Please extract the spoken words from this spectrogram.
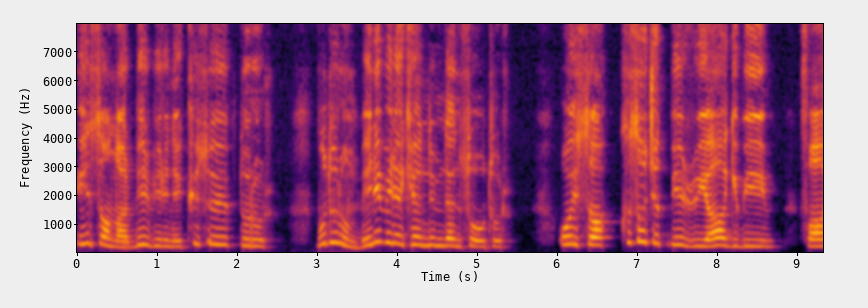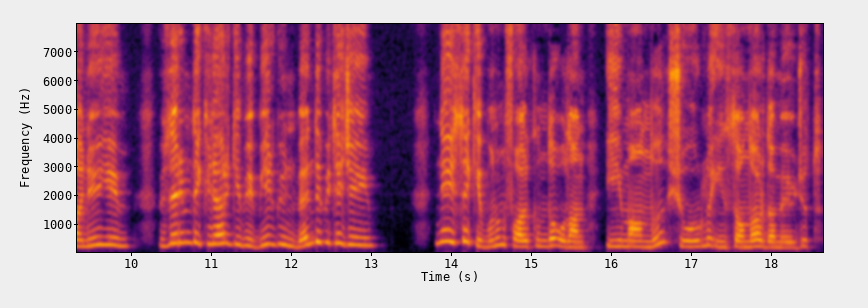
insanlar birbirine küsüp durur. Bu durum beni bile kendimden soğutur. Oysa kısacık bir rüya gibiyim, faniyim. Üzerimdekiler gibi bir gün ben de biteceğim. Neyse ki bunun farkında olan imanlı, şuurlu insanlar da mevcut.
